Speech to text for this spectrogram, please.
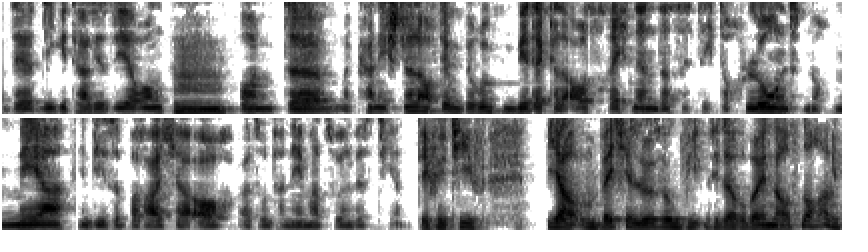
der Digitalisierung. Mhm. Und äh, kann nicht schnell auf dem berühmten Bierdeckel ausrechnen, dass es sich doch lohnt, noch mehr in diese Bereiche auch als Unternehmer zu investieren. Definitiv. Ja, und welche Lösungen bieten Sie darüber hinaus noch an?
